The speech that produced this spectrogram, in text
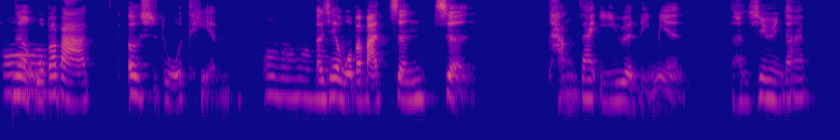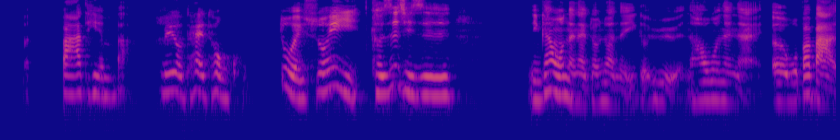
哦、那我爸爸二十多天，哦、而且我爸爸真正躺在医院里面，很幸运，大概八天吧，没有太痛苦。对，所以可是其实。你看我奶奶短短的一个月，然后我奶奶呃，我爸爸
